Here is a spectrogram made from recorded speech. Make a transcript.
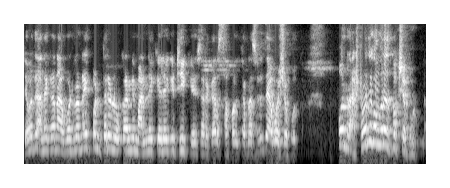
तेव्हा ते अनेकांना आवडलं नाही पण तरी लोकांनी मान्य केले की ठीक आहे सरकार स्थापन करण्यासाठी ते आवश्यक होतं. पण राष्ट्रवादी काँग्रेस पक्ष फुटणं.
